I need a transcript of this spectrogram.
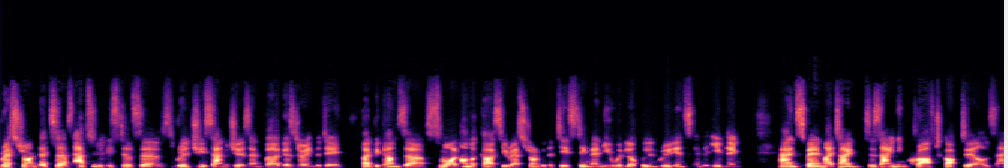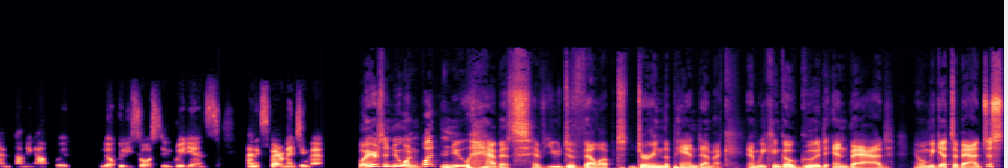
restaurant that serves absolutely still serves grilled cheese sandwiches and burgers during the day, but becomes a small omakase restaurant with a tasting menu with local ingredients in the evening. And spend my time designing craft cocktails and coming up with locally sourced ingredients and experimenting there. Well, here's a new one. What new habits have you developed during the pandemic? And we can go good and bad. And when we get to bad, just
